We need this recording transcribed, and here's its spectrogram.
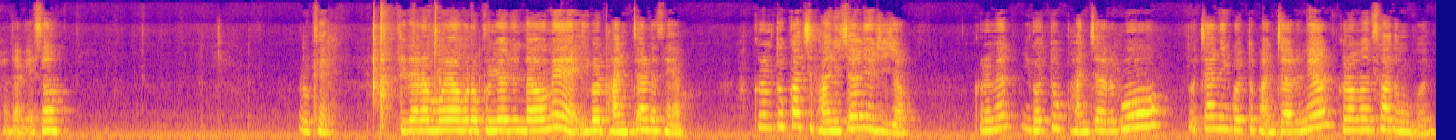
바닥에서 이렇게 기다란 모양으로 굴려준 다음에 이걸 반 자르세요. 그럼 똑같이 반이 잘려지죠. 그러면 또반 자르고 또 잘린 걸또반 자르면 그러면 4등분.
